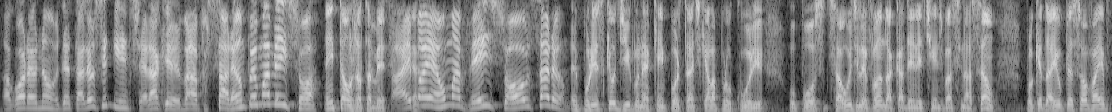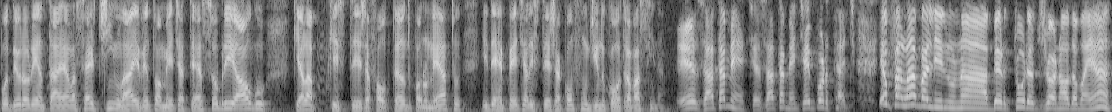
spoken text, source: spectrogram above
Agora, não, o detalhe é o seguinte: será que sarampo é uma vez só? Então, JB. saiba, é... é... uma vez só o sarampo. É por isso que eu digo, né, que é importante que ela procure o posto de saúde levando a cadernetinha de vacinação, porque daí o pessoal vai poder orientar ela certinho lá, eventualmente até sobre algo que ela que esteja faltando para o neto e de repente ela esteja confundindo com outra vacina. Exatamente, exatamente, é importante. Eu falava ali no, na abertura do Jornal da Manhã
